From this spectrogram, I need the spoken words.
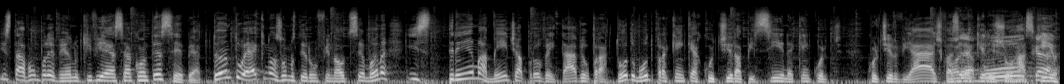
estavam prevendo que viesse a acontecer, Beto. Tanto é que nós vamos ter um final de semana extremamente aproveitável para todo mundo, para quem quer curtir a piscina, quem curte, curtir viagem, fazer Olha aquele boca, churrasquinho.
